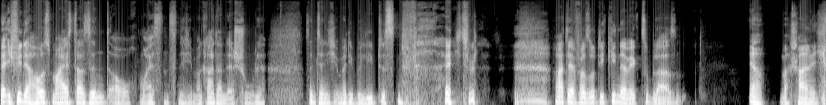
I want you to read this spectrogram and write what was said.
ja, ich finde, Hausmeister sind auch meistens nicht immer, gerade an der Schule, sind ja nicht immer die beliebtesten. Vielleicht hat er versucht, die Kinder wegzublasen. Ja, wahrscheinlich.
